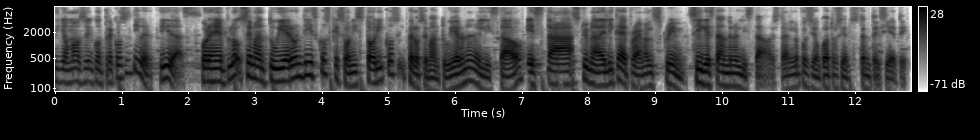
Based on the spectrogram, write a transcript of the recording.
digamos, encontré cosas divertidas. Por ejemplo, se mantuvieron discos que son históricos, pero se mantuvieron en el listado. Está Screamadelica de Primal Scream, sigue estando en el listado, está en la posición 437.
